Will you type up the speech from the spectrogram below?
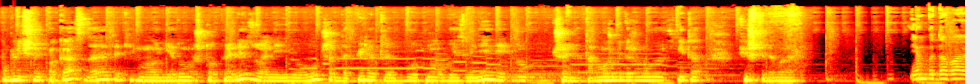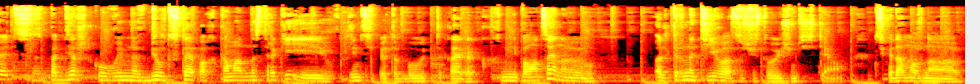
публичный показ да, этой технологии. Я думаю, что к релизу они ее улучшат, допилят, и будут новые изменения, новые улучшения. Там, может быть, даже новые какие-то фишки добавят. Им бы добавить поддержку именно в билд-степах командной строки, и, в принципе, это будет такая как неполноценная альтернатива существующим системам. То есть, когда можно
